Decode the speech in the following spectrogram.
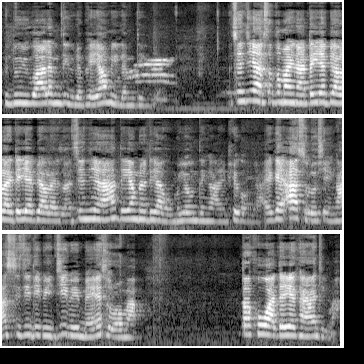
ဘယ်လိုယူသွားလဲမသိဘူးလေဖေရောက်နေလည်းမသိဘူး အချင်းချင်းကဆက်သမိုင်းနာတရက်ပြောက်လိုက်တရက်ပြောက်လိုက်ဆိုတော့အချင်းချင်းကတယောက်နဲ့တယောက်ကိုမယုံသင်္ကာရင်ဖြစ်ကုန်ကြအဲ့ကဲအဲ့ဆိုလို့ရှိရင်ငါ CCTV ကြည့်ပေးမယ်ဆိုတော့မှတက်ခိုးကတရက်ခန်းဒီမှာ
